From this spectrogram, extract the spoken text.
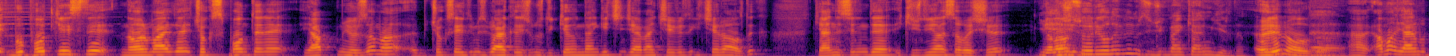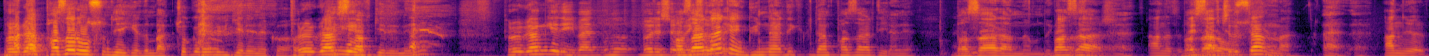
Şimdi bu podcast'i normalde çok spontane yapmıyoruz ama çok sevdiğimiz bir arkadaşımız dükkanından geçince hemen çevirdik içeri aldık. Kendisinin de 2. Dünya Savaşı Yalan birinci- söylüyor olabilir misin? Çünkü ben kendim girdim. Öyle mi oldu? Evet. Ha, ama yani bu Hatta program pazar olsun diye girdim bak. Çok önemli bir gelenek o. program Esnaf geleneği. program gereği ben bunu böyle söylemek pazar zorundayım. derken günlerdeki birden pazar değil hani. Bazar anlamındaki Bazar. Evet. Anladım. Pazar Esnafçılıktan olsun mı? Evet, evet. Anlıyorum.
